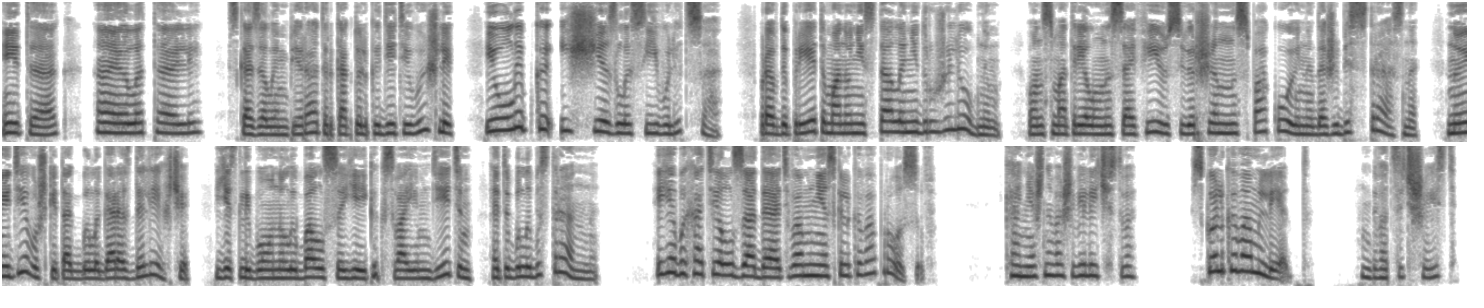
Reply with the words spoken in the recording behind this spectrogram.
«Итак, Айла Талли», — сказал император, как только дети вышли, и улыбка исчезла с его лица. Правда, при этом оно не стало недружелюбным. Он смотрел на Софию совершенно спокойно, даже бесстрастно. Но и девушке так было гораздо легче. Если бы он улыбался ей, как своим детям, это было бы странно. Я бы хотел задать вам несколько вопросов. «Конечно, Ваше Величество». «Сколько вам лет?» «Двадцать шесть».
